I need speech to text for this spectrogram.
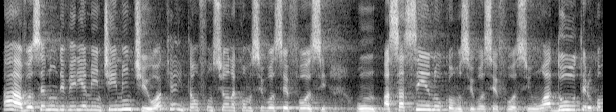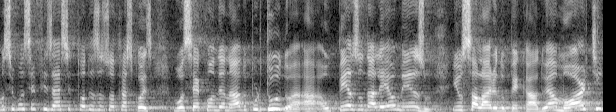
Ah, você não deveria mentir e mentiu. Ok, então funciona como se você fosse um assassino, como se você fosse um adúltero, como se você fizesse todas as outras coisas. Você é condenado por tudo, a, a, o peso da lei é o mesmo. E o salário do pecado é a morte,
